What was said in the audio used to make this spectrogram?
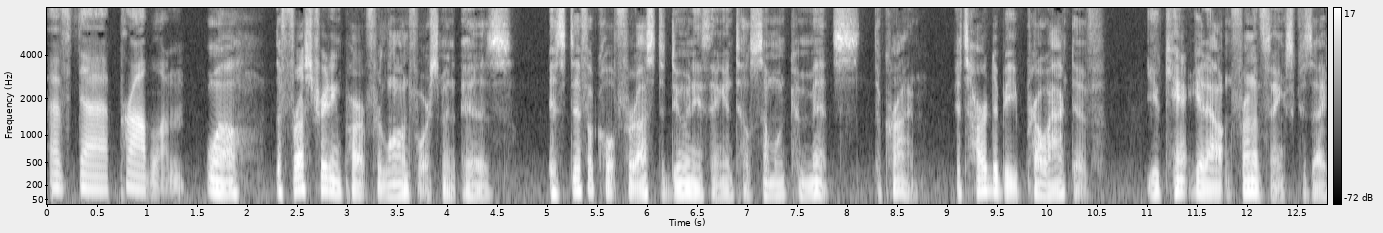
of the problem. Well, the frustrating part for law enforcement is it's difficult for us to do anything until someone commits the crime. It's hard to be proactive. You can't get out in front of things because I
